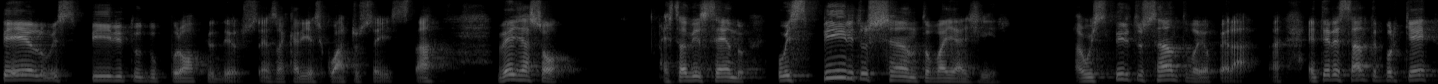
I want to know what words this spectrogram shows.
pelo Espírito do próprio Deus. Em Zacarias 4, 6. Tá? Veja só, está dizendo, o Espírito Santo vai agir. O Espírito Santo vai operar. É interessante porque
